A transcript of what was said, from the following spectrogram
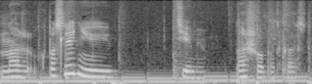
наш, к последней теме нашего подкаста.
